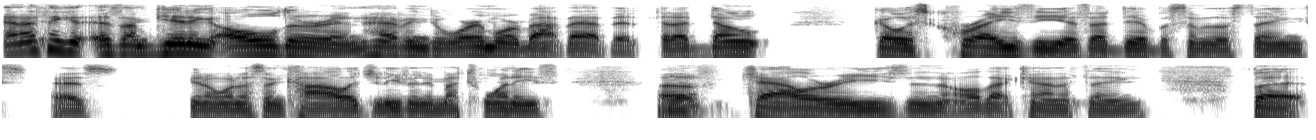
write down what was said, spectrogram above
and I think as I'm getting older and having to worry more about that, that that I don't go as crazy as I did with some of those things as you know when I was in college and even in my 20s of calories and all that kind of thing. But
